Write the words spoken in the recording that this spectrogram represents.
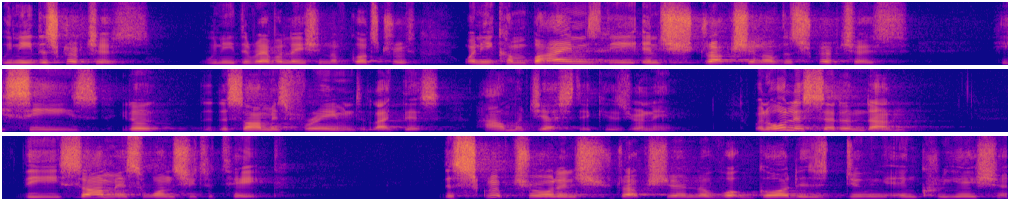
we need the scriptures. We need the revelation of God's truth. When he combines the instruction of the scriptures, he sees, you know, the, the psalm is framed like this How majestic is your name. When all is said and done, the psalmist wants you to take the scriptural instruction of what God is doing in creation,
